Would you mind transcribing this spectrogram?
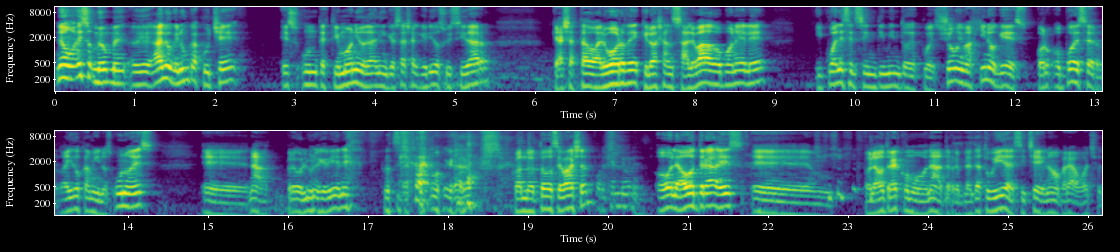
No, eso, me- me- eh, algo que nunca escuché es un testimonio de alguien que se haya querido suicidar, que haya estado al borde, que lo hayan salvado, ponele, y cuál es el sentimiento después. Yo me imagino que es, o puede ser, hay dos caminos. Uno es, eh, nada, pruebo el lunes que viene, o sea, como que, claro, cuando todos se vayan. ¿Por qué el lunes? O la otra es. eh, o la otra es como, nada, te replanteas tu vida y decís, che, no, pará, guacho,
